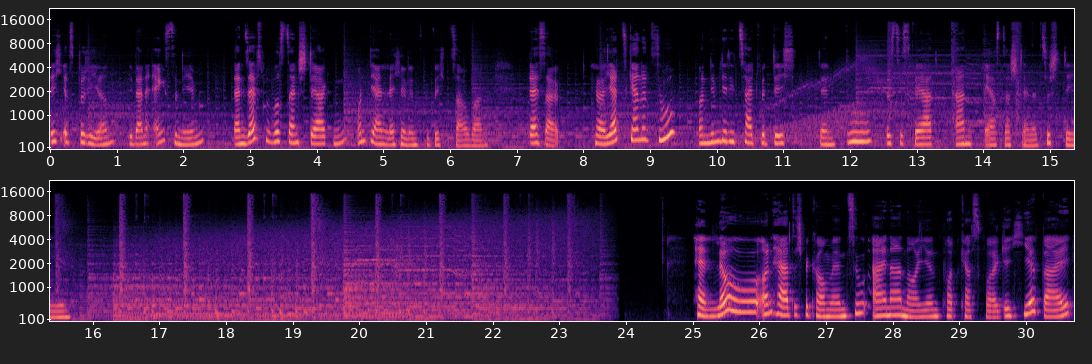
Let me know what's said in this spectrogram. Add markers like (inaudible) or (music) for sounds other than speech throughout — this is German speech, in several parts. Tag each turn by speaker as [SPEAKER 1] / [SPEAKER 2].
[SPEAKER 1] dich inspirieren, dir deine Ängste nehmen, dein Selbstbewusstsein stärken und dir ein Lächeln ins Gesicht zaubern. Deshalb hör jetzt gerne zu und nimm dir die Zeit für dich, denn du bist es wert, an erster Stelle zu stehen. Hallo und herzlich willkommen zu einer neuen Podcast-Folge hierbei.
